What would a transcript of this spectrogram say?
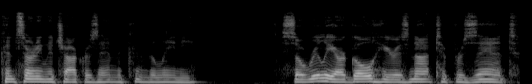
concerning the chakras and the Kundalini. So, really, our goal here is not to present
